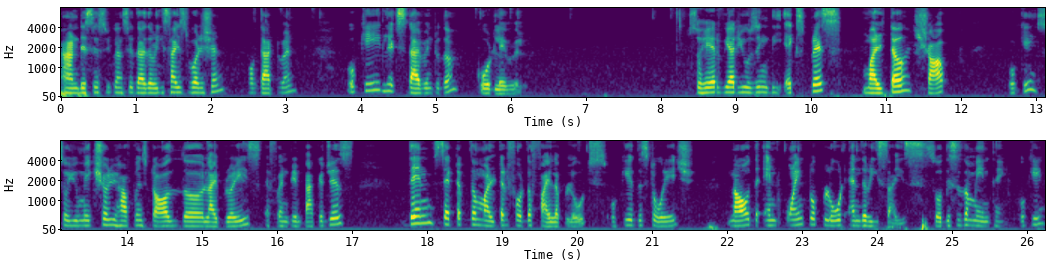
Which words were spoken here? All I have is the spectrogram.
And this is you can see that the resized version of that one. Okay let's dive into the code level. So here we are using the express multer sharp okay so you make sure you have to install the libraries fnpm packages. Then set up the multer for the file uploads okay the storage. Now the endpoint to upload and the resize. So this is the main thing okay.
